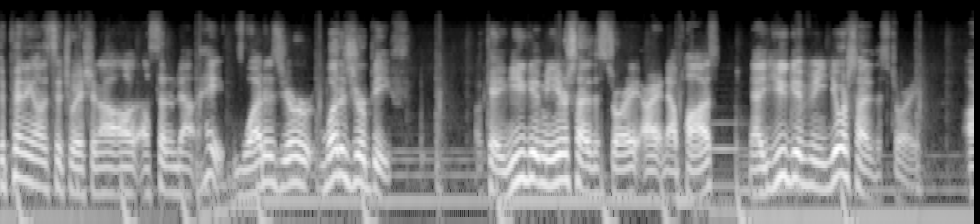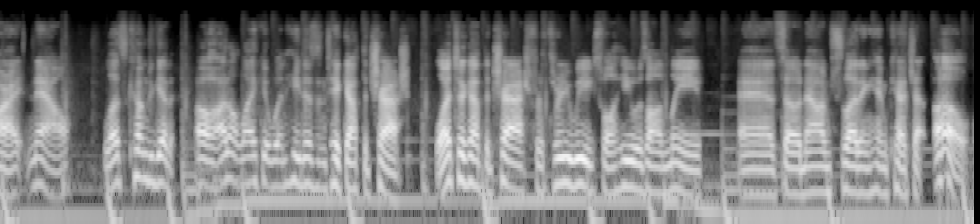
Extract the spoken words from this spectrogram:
depending on the situation. I'll, I'll set them down. Hey, what is your what is your beef? Okay, you give me your side of the story. All right, now pause. Now you give me your side of the story. All right, now let's come together. Oh, I don't like it when he doesn't take out the trash. Well, I took out the trash for three weeks while he was on leave, and so now I'm just letting him catch up. Oh,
